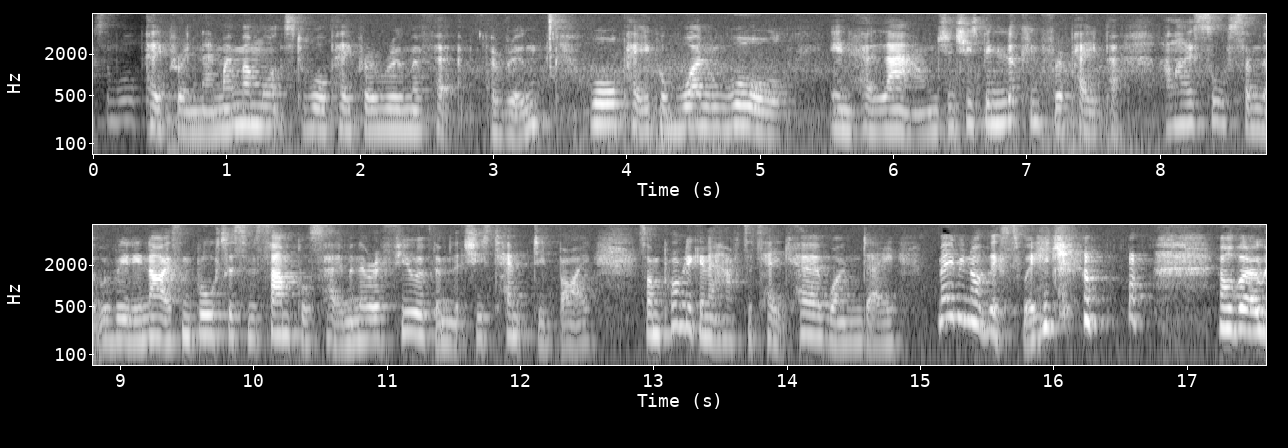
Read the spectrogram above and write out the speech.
found some wallpaper in there. My mum wants to wallpaper a room of her, a room, wallpaper one wall in her lounge and she's been looking for a paper and I saw some that were really nice and brought her some samples home and there are a few of them that she's tempted by. So I'm probably going to have to take her one day, maybe not this week. Although,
